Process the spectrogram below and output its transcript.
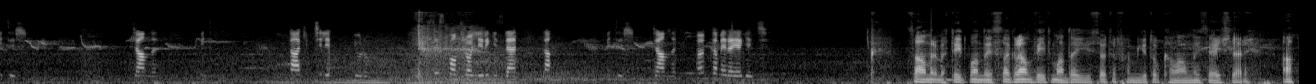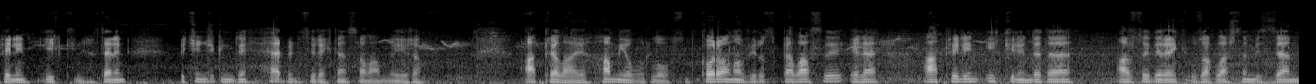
Bitir. Canlı. Bit. Takipçilik. Yorum. Ses kontrolleri gizlen. Ta- Bitir. Canlı. Ön kameraya geç. Salam hörmətli İdmanda Instagram və İdmanda 104 FM YouTube kanalının izləyiciləri. Aprelin ilk günü, həftənin 3-cü gününü hər birinizi ürəkdən salamlayıram. Aprel ayı hamıya uğurlu olsun. Koronavirus bəlası elə aprelin ilk günündə də arzu edərək uzaqlaşsın bizdən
